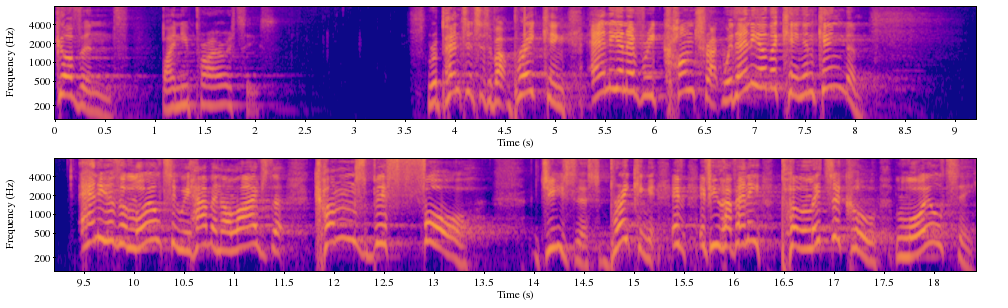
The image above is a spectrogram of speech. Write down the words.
governed by new priorities. Repentance is about breaking any and every contract with any other king and kingdom. Any other loyalty we have in our lives that comes before Jesus, breaking it. If, if you have any political loyalty,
